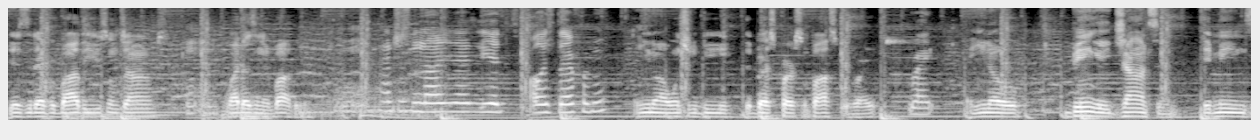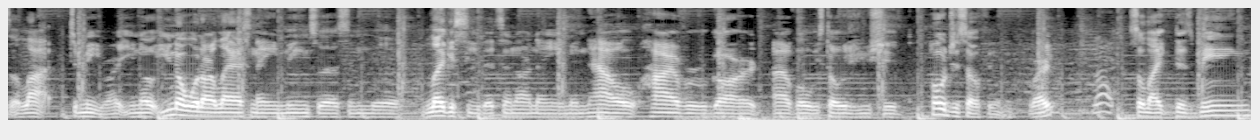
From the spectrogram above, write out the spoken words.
Does it ever bother you sometimes? Mm-mm. Why doesn't it bother me? Mm, I just know that you're always there for me. And you know I want you to be the best person possible, right? Right. And you know, being a Johnson, it means a lot to me, right? You know, you know what our last name means to us and the legacy that's in our name and how high of a regard I've always told you you should hold yourself in, right? Right. So like does being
